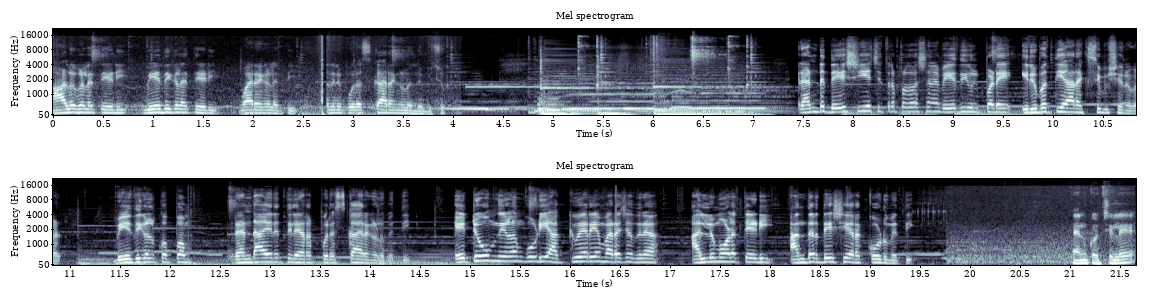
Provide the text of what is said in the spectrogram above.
ആളുകളെ തേടി വേദികളെ തേടി വരകളെത്തി. അതിന് പുരസ്കാരങ്ങളും ലഭിച്ചു. രണ്ട് ദേശീയ ചിത്രപ്രദർശന വേദി ഉൾപ്പെടെ ഇരുപത്തിയാറ് എക്സിബിഷനുകൾ വേദികൾക്കൊപ്പം രണ്ടായിരത്തിലേറെ പുരസ്കാരങ്ങളും എത്തി. ഏറ്റവും നീളം കൂടിയ അക്വേറിയം വരച്ചതിന് അല്ലുമോളെ തേടി അന്തർദേശീയ റെക്കോർഡും എത്തി. ഞാൻ കൊച്ചിലെ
